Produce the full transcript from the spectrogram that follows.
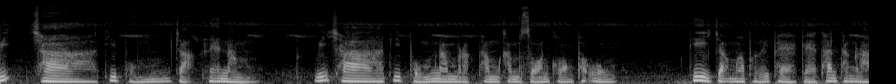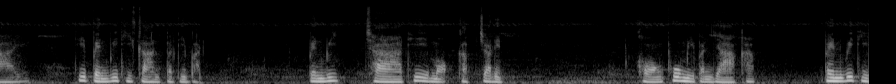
วิชาที่ผมจะแนะนำวิชาที่ผมนำหลักธรรมคำสอนของพระองค์ ที่จะมาเผยแผ่แก่ท่านทั้งหลาย ที่เป็นวิธีการปฏิบัติ เป็นวิชาที่เหมาะกับจริตของผู้มีปัญญาครับ เป็นวิธี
